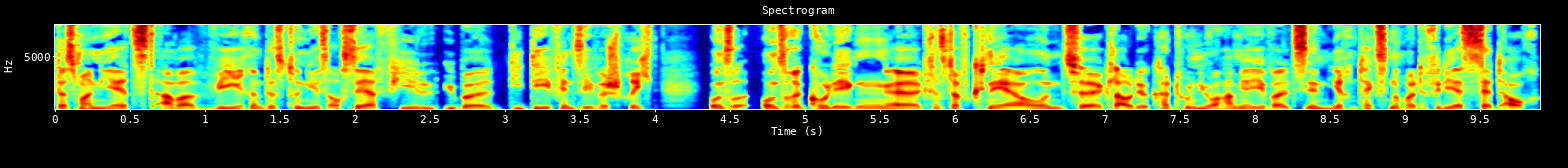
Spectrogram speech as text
dass man jetzt aber während des Turniers auch sehr viel über die Defensive spricht. Unsere, unsere Kollegen äh, Christoph Kner und äh, Claudio Cartunio haben ja jeweils in ihren Texten heute für die SZ auch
